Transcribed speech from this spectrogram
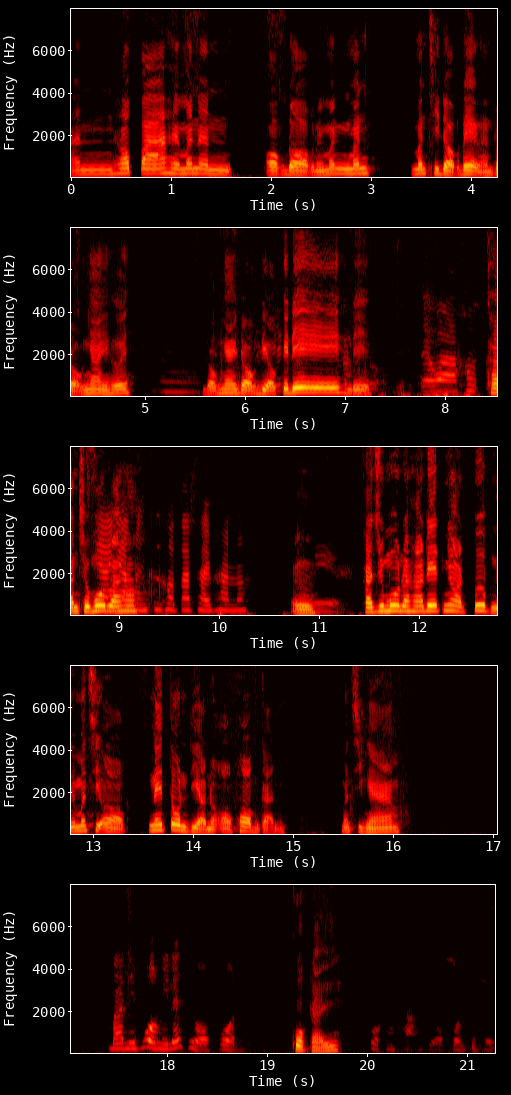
อันเฮาปลาให้มันอันออกดอกนี่มันมันมันสิดอกแรกอันดอกใหญ่เฮ้ยดอกใหญ่ดอกเดียวก็เด้เด้แต่ว่าเขาคันสมมติว่าเสียอเฮาย่างหนึงคือเขาตัดสายพันธุ์เนาะเออคันสมมติว่าเฮาเด็ดยอดปุ๊บนี่มันสิออกในต้นเดียวเนาะออกพร้อมกัน มันสิงามบ้านนี้พวกนี้ได้สิออกก่อนพวกใดพวกข้างๆสิออกก่อนก็เพิ่น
